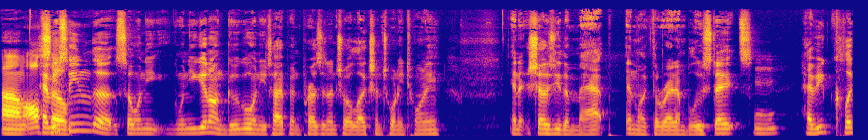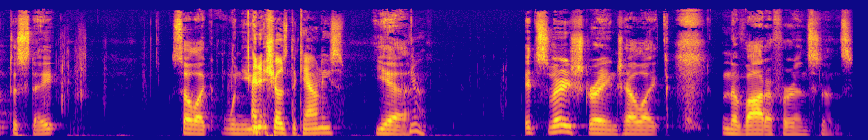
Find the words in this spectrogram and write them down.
Um, also, Have you seen the so when you when you get on Google and you type in presidential election 2020 and it shows you the map in like the red and blue states? Mm-hmm. Have you clicked a state? So like when you and it shows the counties. yeah. Yeah. It's very strange how like Nevada for instance.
